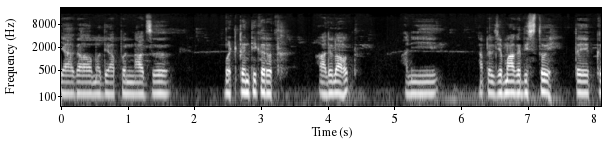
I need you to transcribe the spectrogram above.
या गावामध्ये आपण आज भटकंती करत आलेलो आहोत आणि आपल्याला जे मागं दिसतो आहे ते एक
